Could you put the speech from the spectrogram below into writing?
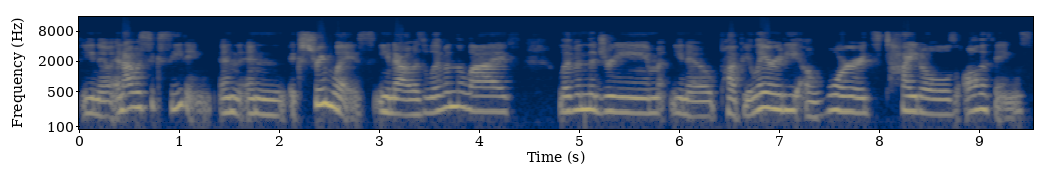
you know, and I was succeeding in in extreme ways. You know, I was living the life living the dream, you know, popularity, awards, titles, all the things.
